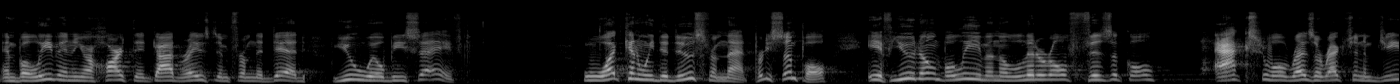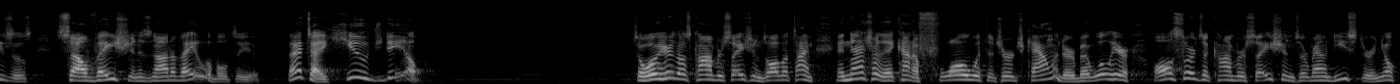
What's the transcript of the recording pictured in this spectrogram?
and believe in your heart that God raised him from the dead, you will be saved. What can we deduce from that? Pretty simple. If you don't believe in the literal, physical, actual resurrection of Jesus, salvation is not available to you. That's a huge deal. So we'll hear those conversations all the time. And naturally, they kind of flow with the church calendar, but we'll hear all sorts of conversations around Easter, and you'll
